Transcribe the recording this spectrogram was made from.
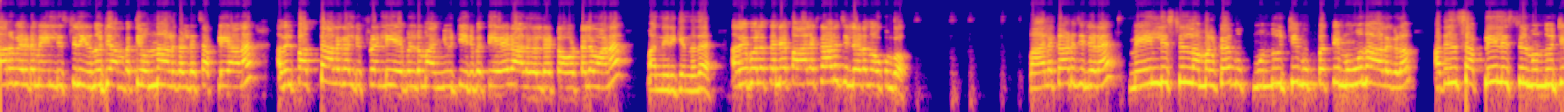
ആറ് പേരുടെ മെയിൻ ലിസ്റ്റിൽ ഇരുന്നൂറ്റി അമ്പത്തി ഒന്ന് ആളുകളുടെ സപ്ലി ആണ്. അതിൽ പത്ത് ആളുകൾ ഡിഫറെന്റ്ലി ഏബിൾഡും അഞ്ഞൂറ്റി ഇരുപത്തി ഏഴ് ആളുകളുടെ ടോട്ടലുമാണ് വന്നിരിക്കുന്നത്. അതേപോലെ തന്നെ പാലക്കാട് ജില്ലയുടെ നോക്കുമ്പോൾ പാലക്കാട് ജില്ലയുടെ മെയിൻ ലിസ്റ്റിൽ നമ്മൾക്ക് മുന്നൂറ്റി മുപ്പത്തി മൂന്ന് ആളുകളും അതിൽ സപ്ലി ലിസ്റ്റിൽ മുന്നൂറ്റി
